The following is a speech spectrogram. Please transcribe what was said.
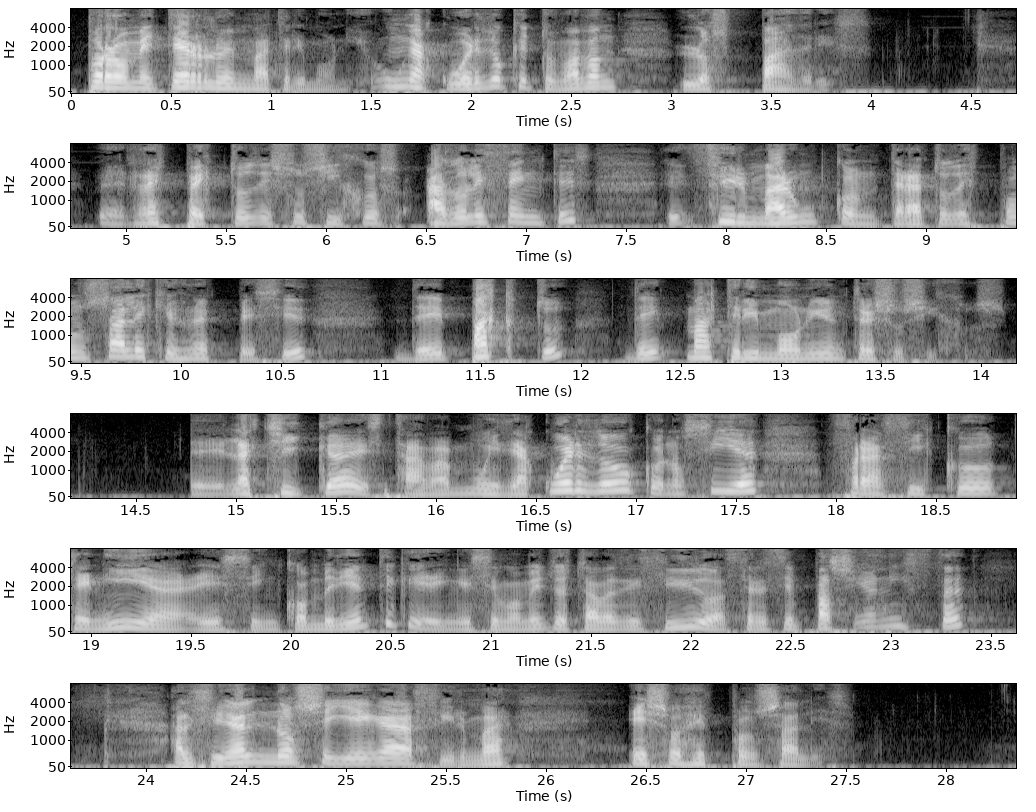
prometerlo en matrimonio, un acuerdo que tomaban los padres eh, respecto de sus hijos adolescentes, eh, firmar un contrato de esponsales, que es una especie de pacto de matrimonio entre sus hijos. Eh, la chica estaba muy de acuerdo, conocía, Francisco tenía ese inconveniente que en ese momento estaba decidido a hacerse pasionista, al final no se llega a firmar esos esponsales.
